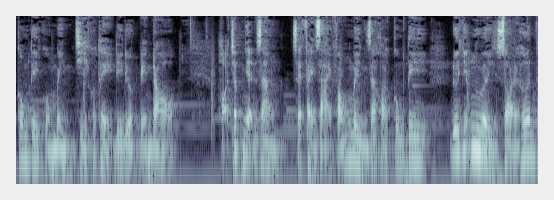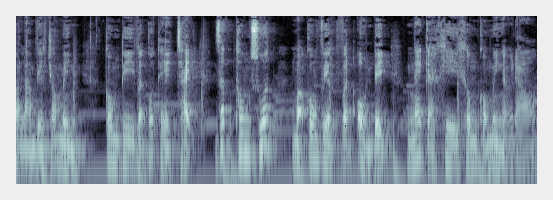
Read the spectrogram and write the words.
công ty của mình chỉ có thể đi được đến đó. Họ chấp nhận rằng sẽ phải giải phóng mình ra khỏi công ty, đưa những người giỏi hơn vào làm việc cho mình. Công ty vẫn có thể chạy rất thông suốt, mọi công việc vẫn ổn định ngay cả khi không có mình ở đó.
